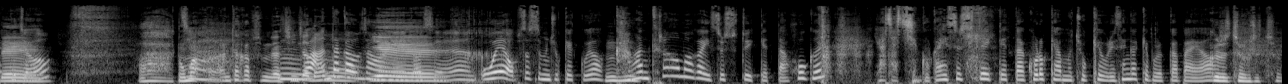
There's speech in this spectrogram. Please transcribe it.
네. 그죠? 아, 너무 자, 안타깝습니다. 음, 진짜 뭐 너무 안타까운 상황인 예. 것은 오해 없었으면 좋겠고요. 음흠. 강한 트라우마가 있을 수도 있겠다. 혹은 여자친구가 있을 수도 있겠다. 그렇게 한번 좋게 우리 생각해 볼까 봐요. 그렇죠, 그렇죠.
